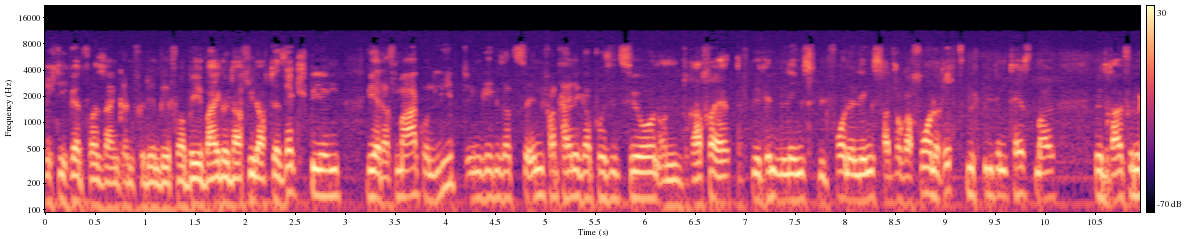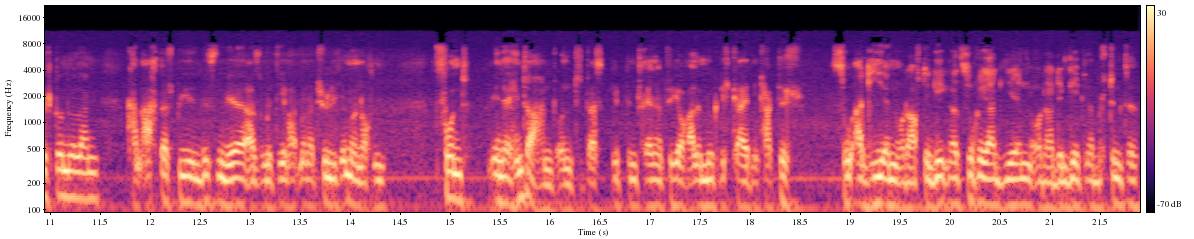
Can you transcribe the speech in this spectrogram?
richtig wertvoll sein können für den BVB. Weigel darf wieder auf der 6 spielen, wie er das mag und liebt, im Gegensatz zur Innenverteidigerposition. Und Raphael spielt hinten links, spielt vorne links, hat sogar vorne rechts gespielt im Test mal eine Dreiviertelstunde lang. Kann Achter spielen, wissen wir. Also mit dem hat man natürlich immer noch einen Pfund in der Hinterhand. Und das gibt dem Trainer natürlich auch alle Möglichkeiten, taktisch zu agieren oder auf den Gegner zu reagieren oder dem Gegner bestimmte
